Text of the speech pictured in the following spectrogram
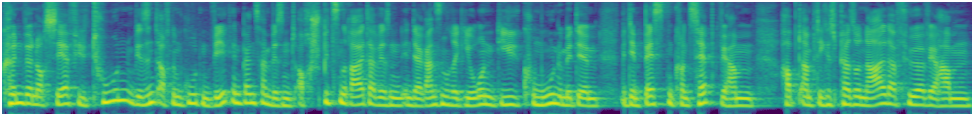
können wir noch sehr viel tun. Wir sind auf einem guten Weg in Bensheim. Wir sind auch Spitzenreiter. Wir sind in der ganzen Region die Kommune mit dem, mit dem besten Konzept. Wir haben hauptamtliches Personal dafür. Wir haben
